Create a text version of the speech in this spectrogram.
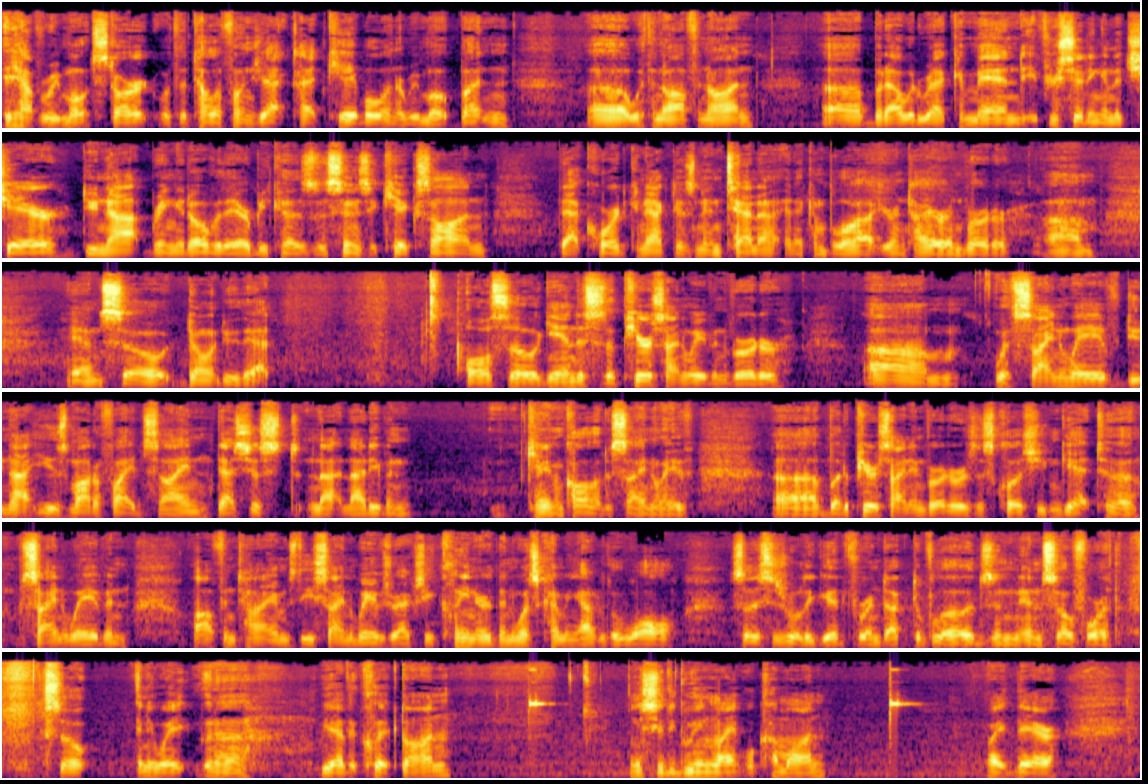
they have a remote start with a telephone jack type cable and a remote button uh, with an off and on. Uh, but I would recommend if you're sitting in the chair, do not bring it over there because as soon as it kicks on, that cord can act as an antenna and it can blow out your entire inverter. Um, and so don't do that. Also, again, this is a pure sine wave inverter. Um, with sine wave, do not use modified sine. That's just not not even can't even call it a sine wave. Uh, but a pure sine inverter is as close you can get to a sine wave and oftentimes these sine waves are actually cleaner than what's coming out of the wall. So this is really good for inductive loads and, and so forth. So anyway, gonna we have it clicked on. You see the green light will come on right there.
